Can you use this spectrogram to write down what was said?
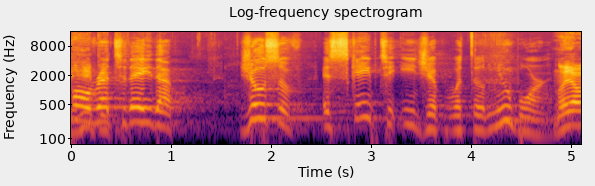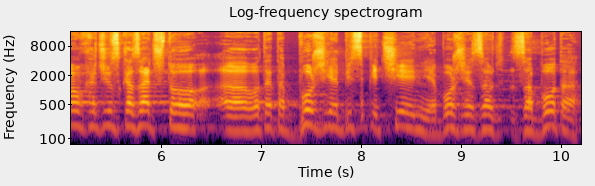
Paul read today that Joseph escaped to Egypt with the newborn. Но я вам хочу сказать, что э, вот это Божье обеспечение, Божья за- забота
